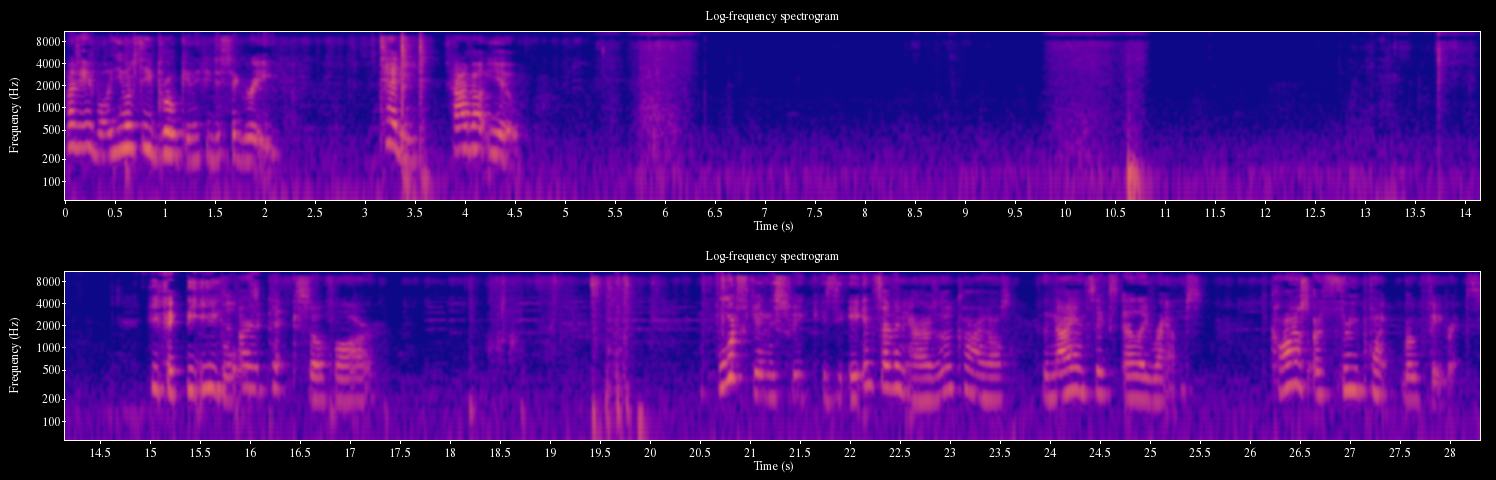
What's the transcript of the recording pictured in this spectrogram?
Magic 8 Ball, you must be broken if you disagree. Teddy, how about you? He picked the Eagles. Our picks so far. The fourth game this week is the 8 and 7 Arizona Cardinals, the 9 and 6 LA Rams. The Cardinals are three point road favorites.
